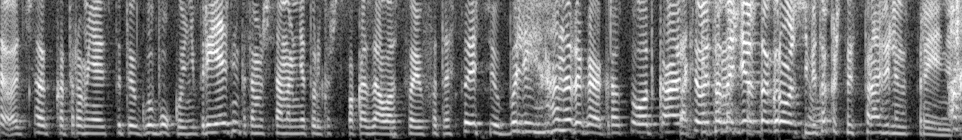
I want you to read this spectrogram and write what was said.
э, человек, к которому я испытываю глубокую неприязнь, потому что она мне только что показала свою фотосессию. Блин, она такая красотка. Так, Все это Надежда что, Грошева. Тебе только что исправили настроение.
